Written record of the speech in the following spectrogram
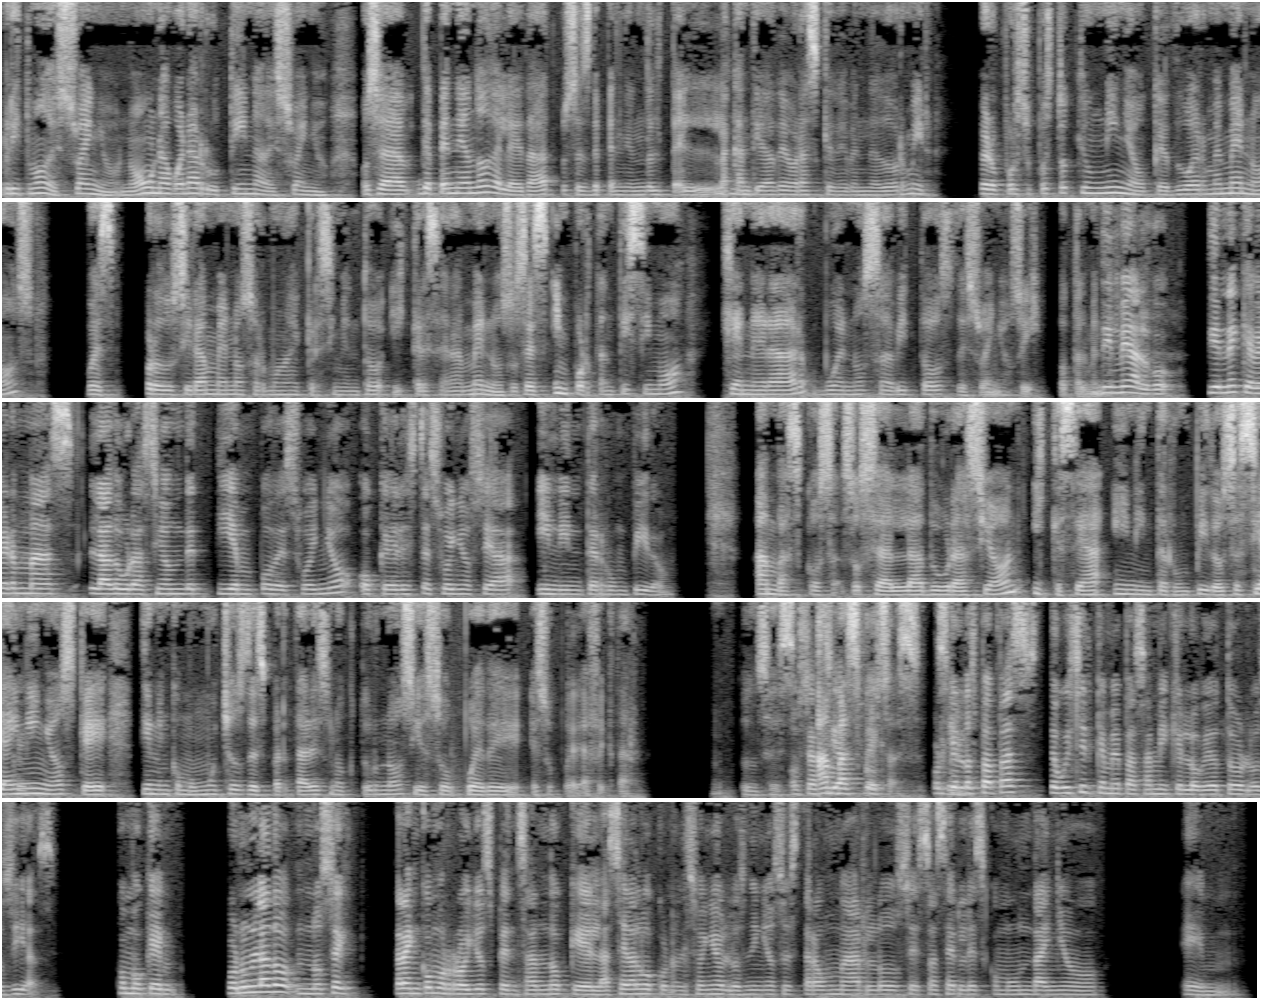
ritmo de sueño, ¿no? Una buena rutina de sueño. O sea, dependiendo de la edad, pues es dependiendo de la cantidad de horas que deben de dormir. Pero por supuesto que un niño que duerme menos, pues producirá menos hormona de crecimiento y crecerá menos. O sea, es importantísimo generar buenos hábitos de sueño, sí, totalmente. Dime algo, ¿tiene que ver más la duración de tiempo de sueño o que este sueño sea ininterrumpido? Ambas cosas, o sea, la duración y que sea ininterrumpido. O sea, si hay niños que tienen como muchos despertares nocturnos y eso puede, eso puede afectar. Entonces, o sea, ambas cosas. Porque los papás, te voy a decir qué me pasa a mí que lo veo todos los días. Como que, por un lado, no sé, traen como rollos pensando que el hacer algo con el sueño de los niños es traumarlos, es hacerles como un daño em,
